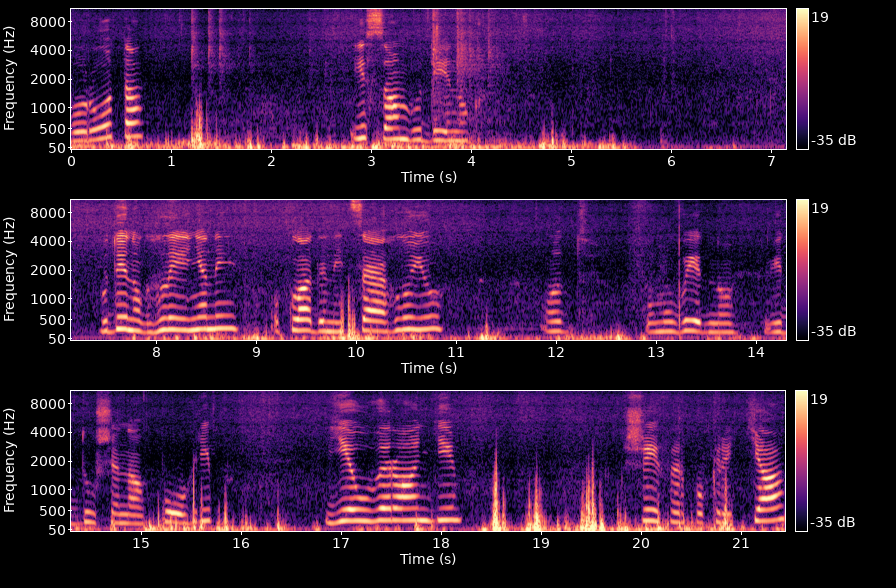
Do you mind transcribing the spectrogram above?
ворота і сам будинок. Будинок глиняний, обкладений цеглою. От кому видно, віддушина погріб є у веранді, шифер покриття,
